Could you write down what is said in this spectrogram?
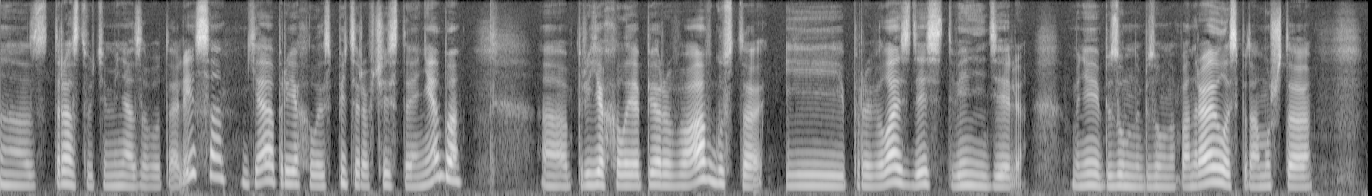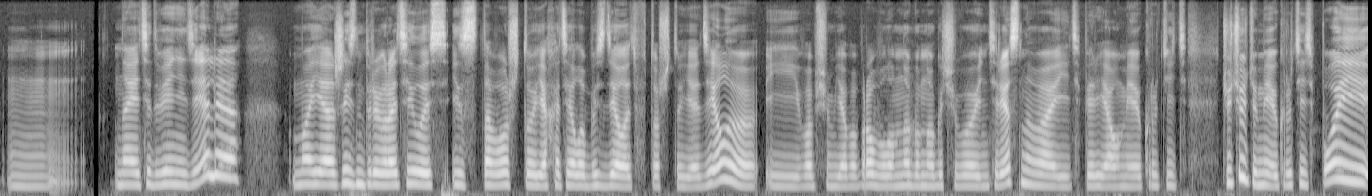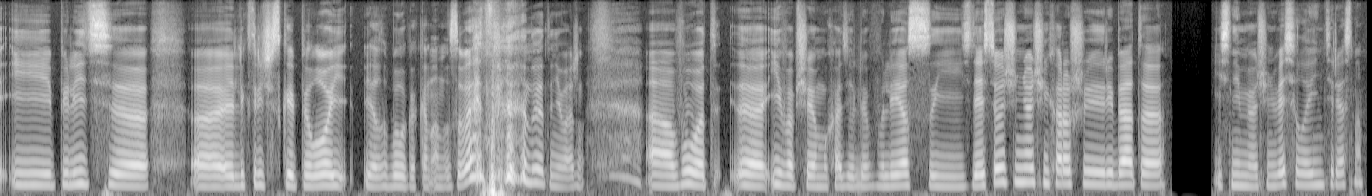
А, Здравствуйте, меня зовут Алиса. Я приехала из Питера в чистое небо. А, Приехала я 1 августа и провела здесь две недели. Мне безумно-безумно понравилось, потому что на эти две недели моя жизнь превратилась из того, что я хотела бы сделать, в то, что я делаю. И, в общем, я попробовала много-много чего интересного, и теперь я умею крутить, чуть-чуть умею крутить пои и пилить э, э, электрической пилой. Я забыла, как она называется, но это не важно. А, вот. э, И вообще мы ходили в лес, и здесь очень-очень хорошие ребята, и с ними очень весело и интересно.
